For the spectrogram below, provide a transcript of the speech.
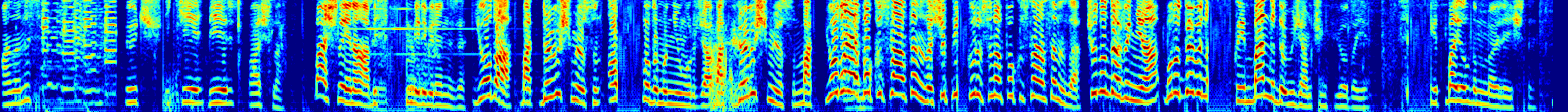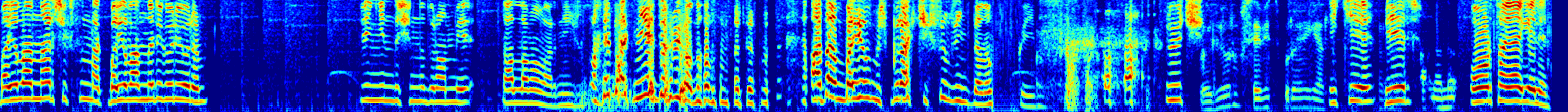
Ananı s- 3, 2, 1 başla. Başlayın abi s**in birbirinize. Yoda bak dövüşmüyorsun. Ap kodumun yumurcağı bak dövüşmüyorsun bak. Yoda'ya fokuslansanıza şu pit kurusuna fokuslansanıza. Şunu dövün ya. Bunu dövün a- koyayım. Ben de döveceğim çünkü Yoda'yı. S- git bayıldım böyle işte. Bayılanlar çıksın bak bayılanları görüyorum. Ringin dışında duran bir dallama var ninja. Ay bak niye dövüyorsun oğlum adamı? Adam bayılmış bırak çıksın ringden a- koyayım. 3 Ölüyorum Sevit buraya gel. 2 1 Ortaya gelin.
